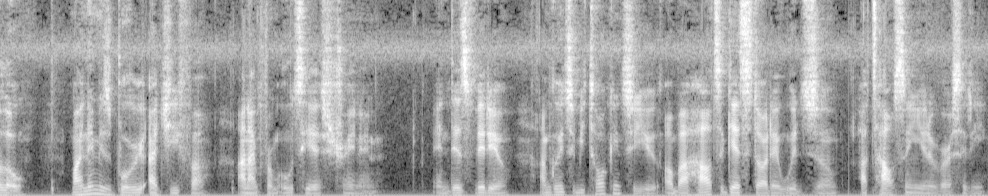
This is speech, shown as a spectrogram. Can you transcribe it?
Hello, my name is Bori Ajifa and I'm from OTS Training. In this video, I'm going to be talking to you about how to get started with Zoom at Towson University.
